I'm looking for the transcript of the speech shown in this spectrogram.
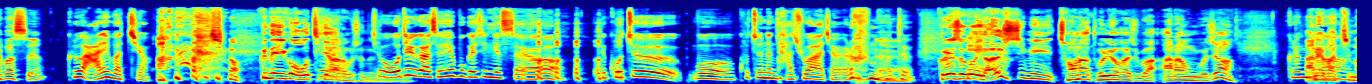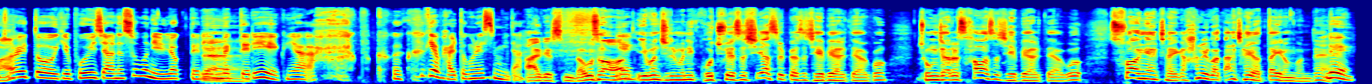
해봤어요? 그리고 안 해봤죠. 그렇죠. 근데 이거 어떻게 제가- 알아오셨는지. 저 어딜 가서 해보게 생겼어요. 고추 뭐 고추는 다 좋아하죠, 여러분 네. 모두. 그래서 그 네. 열심히 전화 돌려가지고 알아온 거죠? 그럼요. 안 해봤지만. 저희 또 이게 보이지 않는 숨은 인력들이 네. 인맥들이 그냥 아, 크- 크게 발동을 했습니다. 알겠습니다. 우선 예. 이번 질문이 고추에서 씨앗을 빼서 재배할 때하고 종자를 사와서 재배할 때하고 수확량 차이가 하늘과 땅 차이였다 이런 건데. 네,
